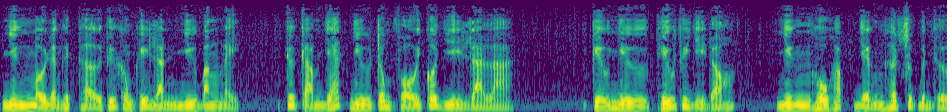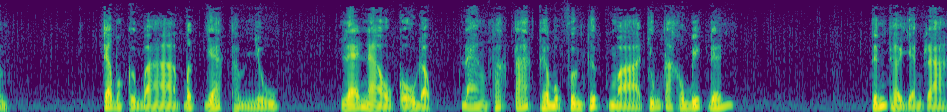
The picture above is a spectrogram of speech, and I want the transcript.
nhưng mỗi lần hít thở thứ không khí lạnh như băng này, cứ cảm giác như trong phổi có gì lạ lạ. Kiểu như thiếu thứ gì đó, nhưng hô hấp vẫn hết sức bình thường. Trang một cường ba bất giác thầm nhủ, lẽ nào cổ độc đang phát tác theo một phương thức mà chúng ta không biết đến? Tính thời gian ra,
